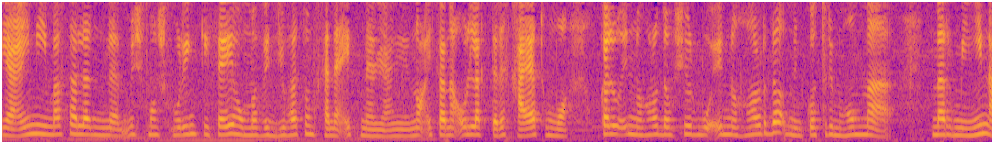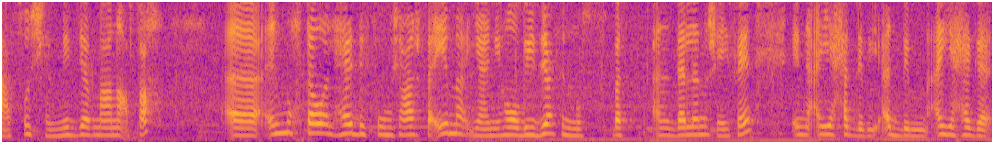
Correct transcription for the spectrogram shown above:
يا عيني مثلا مش مشهورين كفاية هم فيديوهاتهم خنقتنا. يعني ناقص أنا أقول لك تاريخ حياتهم وكلوا إيه النهارده وشربوا إيه النهارده من كتر ما هم مرميين على ال social media بمعنى أصح. آه المحتوى الهادف ومش عارفة إيه ما يعني هو بيضيع في النص. بس أنا ده اللي أنا شايفاه إن أي حد بيقدم أي حاجة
